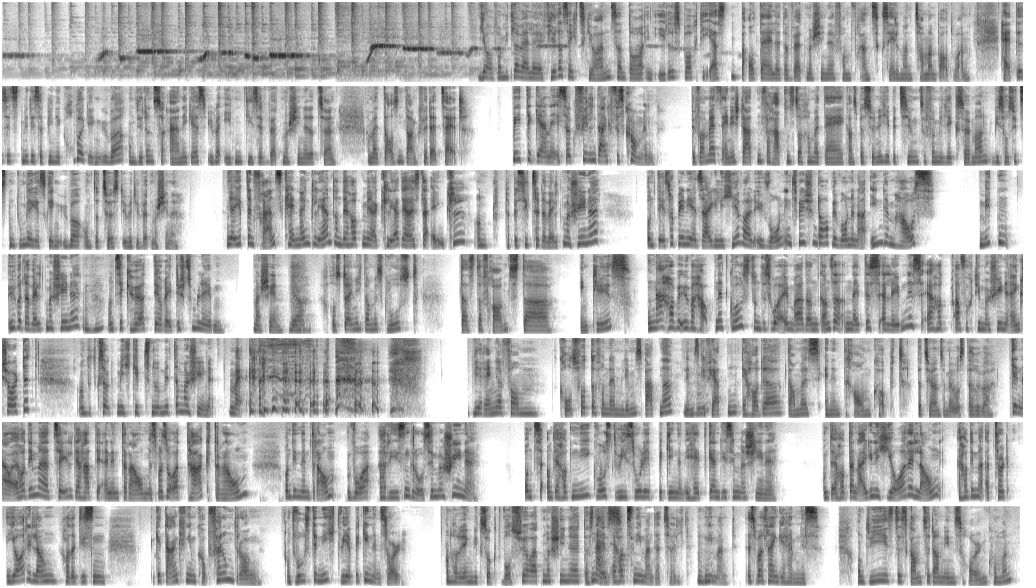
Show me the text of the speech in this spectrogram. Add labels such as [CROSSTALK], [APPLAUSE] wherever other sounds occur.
Ja, vor mittlerweile 64 Jahren sind da in Edelsbach die ersten Bauteile der Weltmaschine vom Franz Gsellmann zusammengebaut worden. Heute sitzt mir die Sabine Gruber gegenüber und wird uns so einiges über eben diese Weltmaschine erzählen. Einmal tausend Dank für deine Zeit. Bitte gerne. Ich sage vielen Dank fürs Kommen. Bevor wir jetzt einstarten, verrat uns doch einmal deine ganz persönliche Beziehung zur Familie Gsellmann. Wieso sitzt denn du mir jetzt gegenüber und erzählst über die Weltmaschine? Ja, ich habe den Franz kennengelernt und er hat mir erklärt, er ist der Enkel und der Besitzer der Weltmaschine. Und deshalb bin ich jetzt eigentlich hier, weil ich wohne inzwischen da. Wir wohnen auch in dem Haus, mitten über der Weltmaschine mhm. und sie gehört theoretisch zum Leben. Maschine, ja. Mhm. Hast du eigentlich damals gewusst, dass der Franz der Enkel ist? Nein, habe ich überhaupt nicht gewusst und es war eben auch ein ganz ein nettes Erlebnis. Er hat einfach die Maschine eingeschaltet und hat gesagt, mich gibt's nur mit der Maschine. Mei. [LAUGHS] Wir reden ja vom Großvater von deinem Lebenspartner, Lebensgefährten. Mhm. Der hat ja damals einen Traum gehabt. Erzähl uns einmal was darüber. Genau, er hat immer erzählt, er hatte einen Traum. Es war so ein Tagtraum und in dem Traum war eine riesengroße Maschine. Und, und er hat nie gewusst, wie soll ich beginnen. Ich hätte gern diese Maschine. Und er hat dann eigentlich jahrelang, er hat immer erzählt, jahrelang hat er diesen Gedanken im Kopf herumtragen und wusste nicht, wie er beginnen soll. Und hat irgendwie gesagt, was für eine Art Maschine? Dass Nein, er hat es niemand erzählt. Mhm. Niemand. Es war sein Geheimnis. Und wie ist das Ganze dann ins Rollen gekommen?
